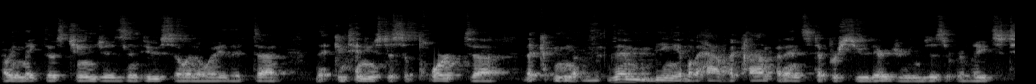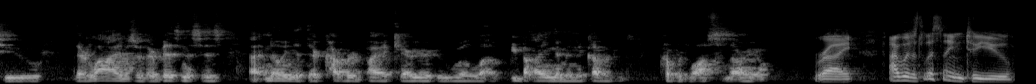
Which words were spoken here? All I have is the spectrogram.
how we make those changes and do so in a way that uh, that continues to support uh, the, you know, them being able to have the confidence to pursue their dreams as it relates to their lives or their businesses, uh, knowing that they're covered by a carrier who will uh, be behind them in the covered covered loss scenario. Right. I was listening to you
